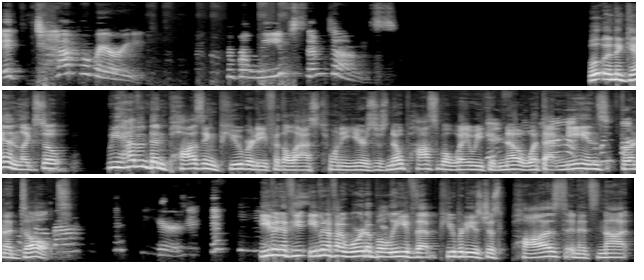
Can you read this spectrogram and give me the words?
It's temporary to relieve symptoms. Well, and again, like so we haven't been pausing puberty for the last 20 years. There's no possible way we could know we what that means for an adult. 50 years. 50 years. Even if you even if I were to believe that puberty is just paused and it's not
